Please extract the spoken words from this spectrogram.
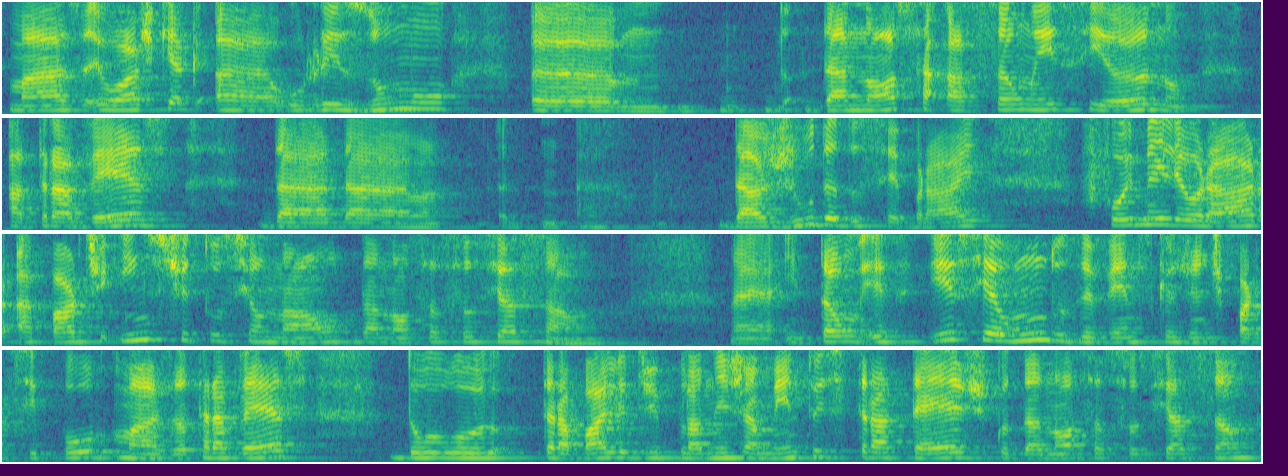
mas eu acho que a, o resumo uh, da nossa ação esse ano através da, da, da ajuda do Sebrae foi melhorar a parte institucional da nossa associação né? Então, esse é um dos eventos que a gente participou, mas através do trabalho de planejamento estratégico da nossa associação,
